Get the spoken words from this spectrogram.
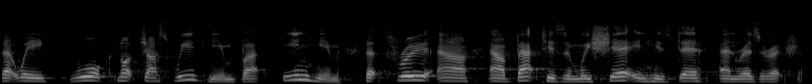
that we walk not just with Him, but in Him, that through our, our baptism we share in His death and resurrection.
